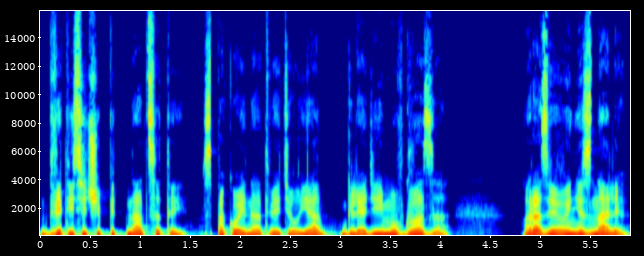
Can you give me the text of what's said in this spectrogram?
«2015», — спокойно ответил я, глядя ему в глаза. «Разве вы не знали?»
